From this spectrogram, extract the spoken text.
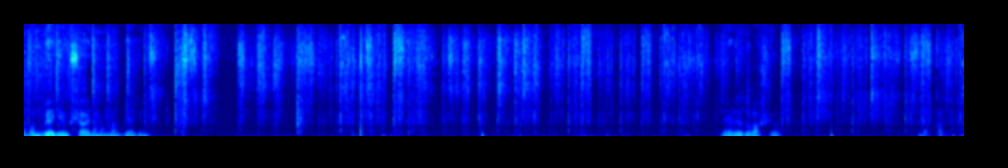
Adam buraya girmiş ya elemanlar buraya girmiş. Nerede dolaşıyor? Bir dakika bir dakika.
